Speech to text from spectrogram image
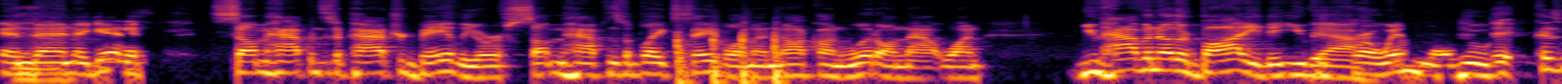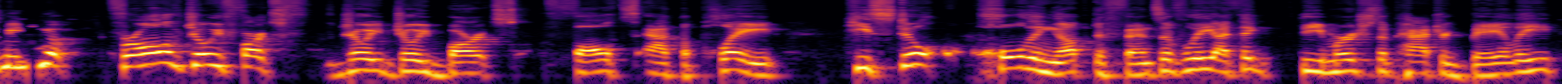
and Yeah. then again, if something happens to Patrick Bailey or if something happens to Blake Sabol, I'm gonna knock on wood on that one. You have another body that you can Yeah. throw in there. Who, because I mean, you know, for all of Joey Fart's Joey Joey Bart's faults at the plate, he's still holding up defensively. I think the emergence of Patrick Bailey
